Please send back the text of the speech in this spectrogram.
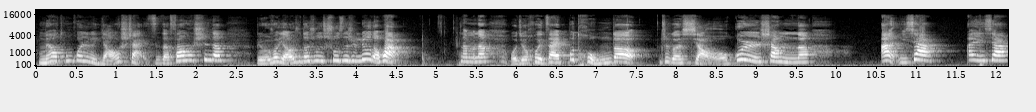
我们要通过这个摇骰子的方式呢，比如说摇出的数数字是六的话，那么呢，我就会在不同的这个小棍儿上呢。按一下，按一下，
